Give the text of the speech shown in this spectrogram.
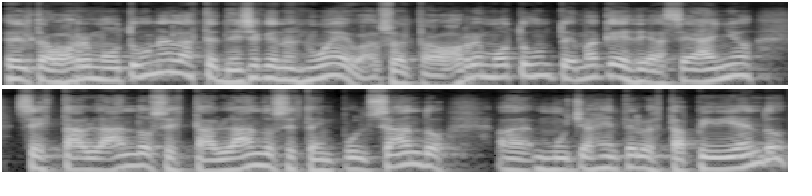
El trabajo remoto es una de las tendencias que no es nueva. O sea, el trabajo remoto es un tema que desde hace años se está hablando, se está hablando, se está impulsando. Ah, mucha gente lo está pidiendo,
